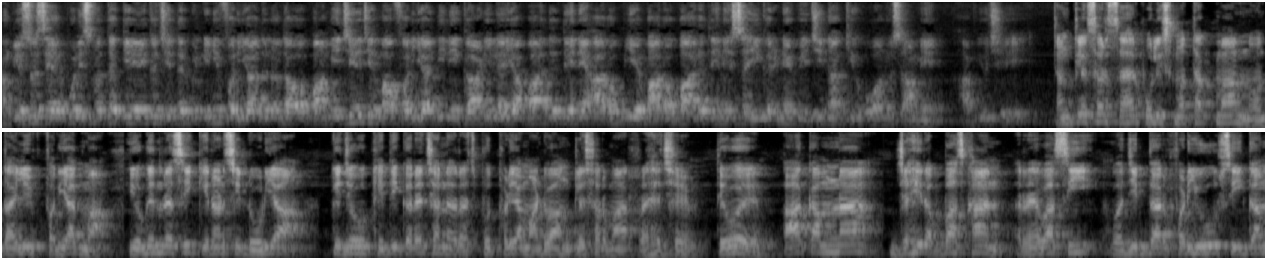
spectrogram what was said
અંકલેશ્વર શહેર પોલીસ મથકે એક છેતરપિંડીની ફરિયાદ નોંધાવવા પામી છે જેમાં ફરિયાદીની ગાડી લયા બાદ તેને આરોપીએ બારોબાર તેને સહી કરીને વેચી નાખી હોવાનું સામે આવ્યું છે. અંકલેશ્વર શહેર પોલીસ મથકમાં નોંધાયેલી ફરિયાદમાં યોગેન્દ્રસિંહ કિરણસિંહ ડોડિયા કે જેઓ ખેતી કરે છે અને રજપૂત ફળિયા માંડવા અંકલેશ્વરમાં રહે છે. તેઓએ આ કામના જહીર અબ્બાસ ખાન, રહેવાસી વજીબદાર ફળિયું સીગામ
